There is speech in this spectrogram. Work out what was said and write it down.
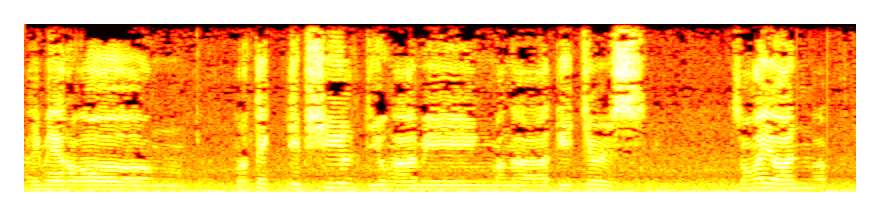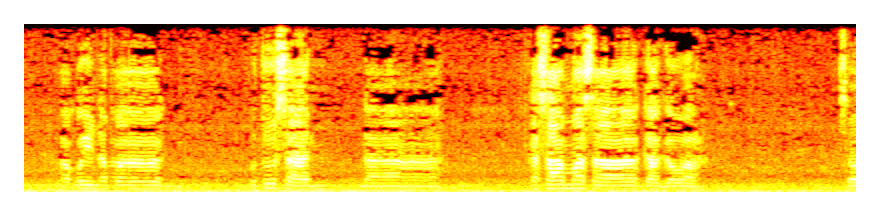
ay mayroong protective shield yung aming mga teachers. So ngayon, ako'y napag-utusan na kasama sa gagawa. So,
